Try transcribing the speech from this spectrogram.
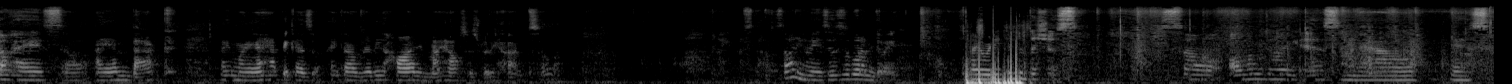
Okay, so I am back. I'm wearing a hat because I got really hot and my house is really hot, so. So anyways, this is what I'm doing. I already did the dishes. So all I'm doing is now is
